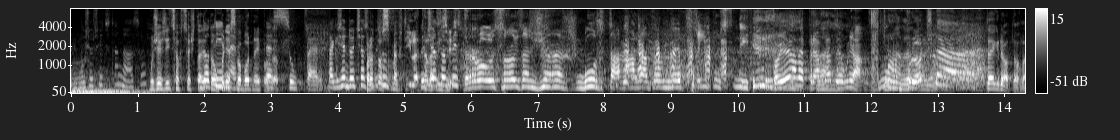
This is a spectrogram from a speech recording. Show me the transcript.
Můžu říct ten název? Můžeš říct, co chceš, tady Do je to úplně týdne. svobodný To je pořad. super. Takže do časopisu... Proto jsme v téhle televizi. časopisu- Rolls Royce žereš burta na to nepřípustný. To je ale pravda, to je unia. Proč ne? To je kdo tohle?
